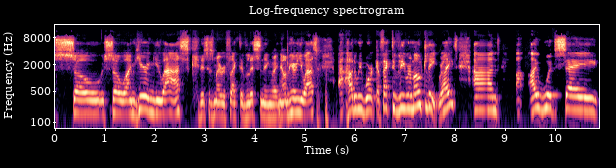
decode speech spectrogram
so so I'm hearing you ask. This is my reflective listening right now. I'm hearing you ask, how do we work effectively remotely, right? And I would say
